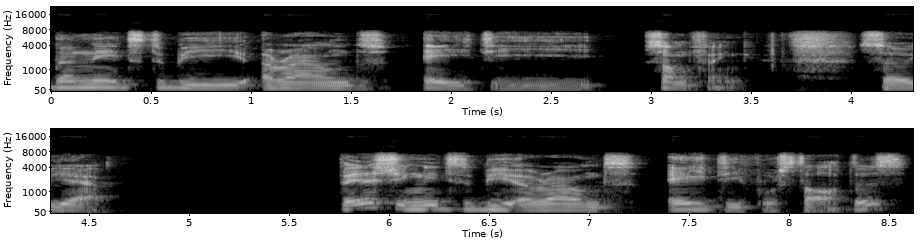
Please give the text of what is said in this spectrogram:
then needs to be around 80 something. So yeah, finishing needs to be around 80 for starters.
